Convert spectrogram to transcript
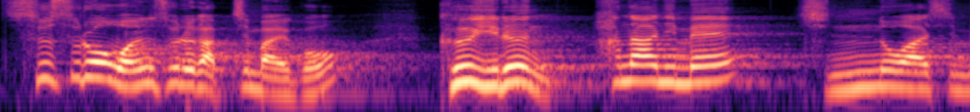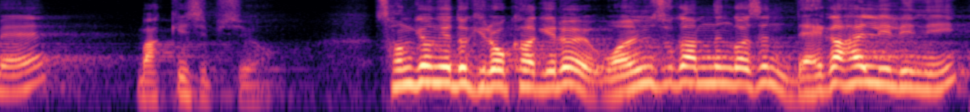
스스로 원수를 갚지 말고 그 일은 하나님의 진노하심에 맡기십시오. 성경에도 기록하기를 원수 갚는 것은 내가 할 일이니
